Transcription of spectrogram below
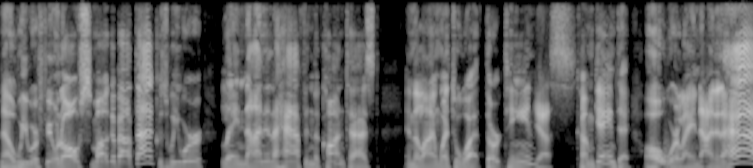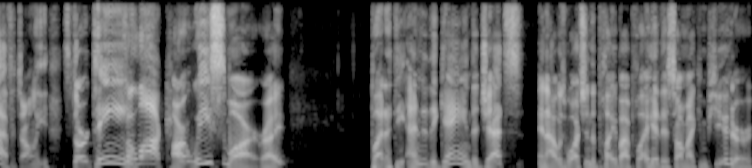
Now we were feeling all smug about that because we were laying nine and a half in the contest, and the line went to what thirteen? Yes. Come game day. Oh, we're laying nine and a half. It's only it's thirteen. It's a lock. Aren't we smart, right? But at the end of the game, the Jets and I was watching the play-by-play of this on my computer.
